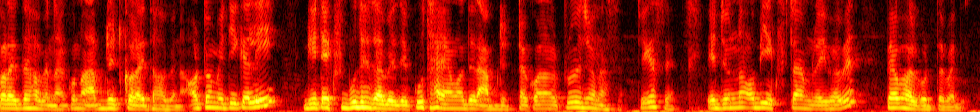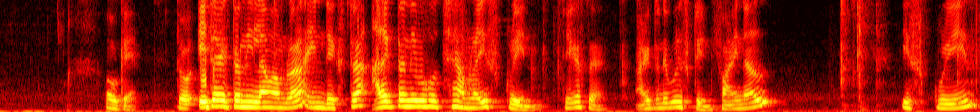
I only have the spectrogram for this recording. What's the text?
করাইতে হবে না, কোনো আপডেট করাইতে হবে না। অটোমেটিক্যালি গেটেক্স বুঝে যাবে যে কোথায় আমাদের আপডেটটা করার প্রয়োজন আছে, ঠিক আছে? এর জন্য ওবিএক্সটা আমরা এইভাবে ব্যবহার করতে পারি। ওকে তো এটা একটা নিলাম আমরা ইন্ডেক্সটা আরেকটা নিব হচ্ছে আমরা স্ক্রিন ঠিক আছে? আরেকটা নেব স্ক্রিন ফাইনাল স্ক্রিনস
